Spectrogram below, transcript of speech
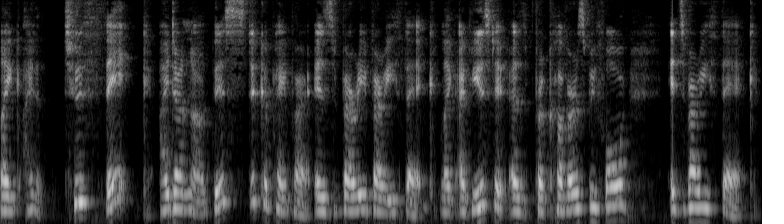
like too thick. I don't know. This sticker paper is very very thick. Like I've used it as for covers before. It's very thick.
